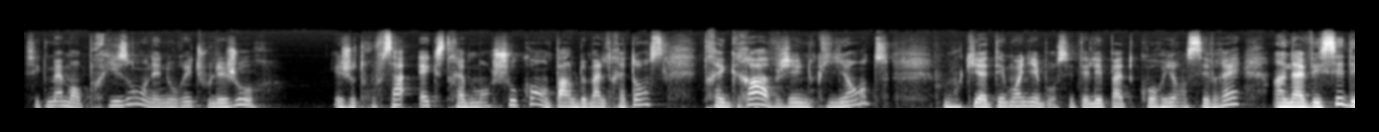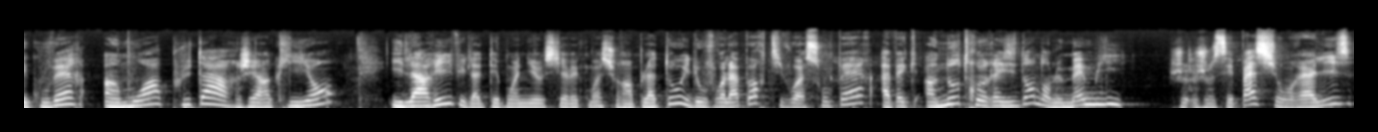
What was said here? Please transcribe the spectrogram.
C'est que même en prison, on est nourri tous les jours. Et je trouve ça extrêmement choquant. On parle de maltraitance très grave. J'ai une cliente ou qui a témoigné, bon, c'était l'EHPAD Corian, c'est vrai, un AVC découvert un mois plus tard. J'ai un client, il arrive, il a témoigné aussi avec moi sur un plateau, il ouvre la porte, il voit son père avec un autre résident dans le même lit. Je ne sais pas si on réalise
